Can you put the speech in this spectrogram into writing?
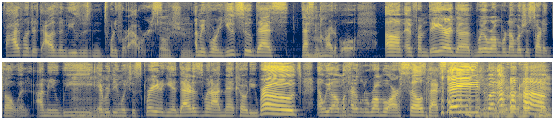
five hundred thousand views within twenty four hours. Oh shoot. I mean, for YouTube, that's that's incredible. Um, and from there, the Royal Rumble numbers just started going. I mean, we everything was just great. Again, that is when I met Cody Rhodes, and we almost had a little rumble ourselves backstage. but um,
